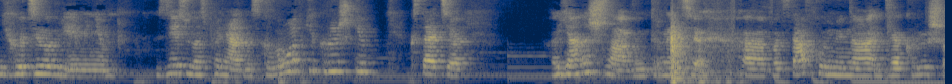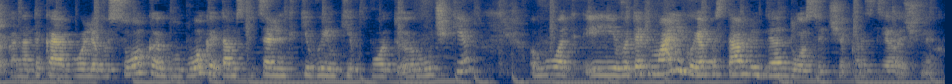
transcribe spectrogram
Не хватило времени. Здесь у нас, понятно, сковородки, крышки. Кстати, я нашла в интернете э, подставку именно для крышек. Она такая более высокая, глубокая. Там специально такие выемки под ручки. Вот. И вот эту маленькую я поставлю для досочек разделочных.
